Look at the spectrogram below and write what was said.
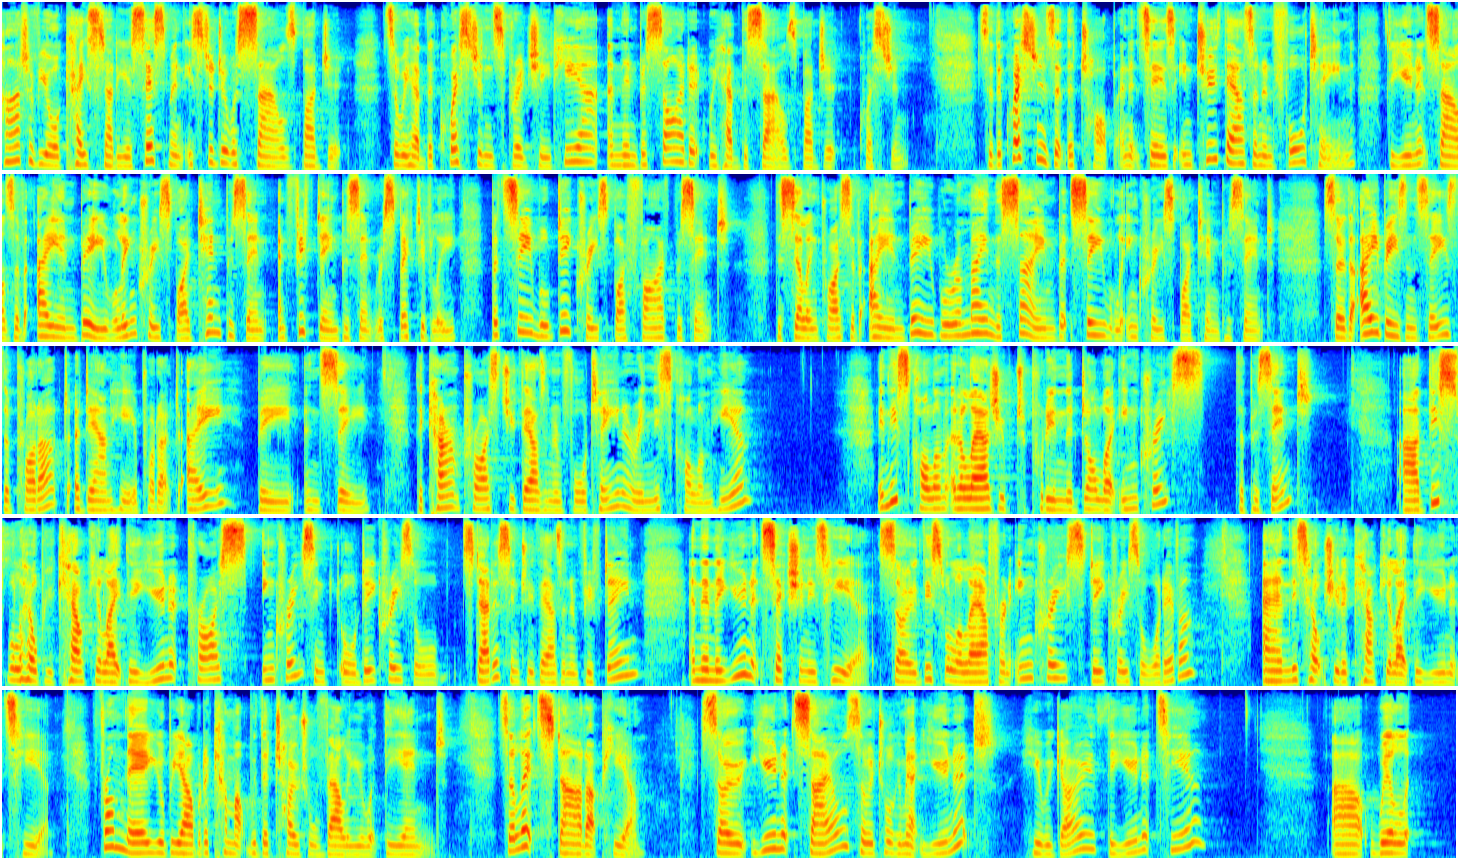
part of your case study assessment is to do a sales budget. So we have the question spreadsheet here and then beside it we have the sales budget question. So the question is at the top and it says in 2014 the unit sales of A and B will increase by 10% and 15% respectively, but C will decrease by 5%. The selling price of A and B will remain the same, but C will increase by 10%. So the A, B's and C's, the product, are down here. Product A, B and C. The current price 2014 are in this column here. In this column, it allows you to put in the dollar increase, the percent. Uh, this will help you calculate the unit price increase in, or decrease or status in 2015 and then the unit section is here. So this will allow for an increase decrease or whatever. And this helps you to calculate the units here. From there you'll be able to come up with the total value at the end. So let's start up here. So unit sales. So we're talking about unit. Here we go. The units here uh, will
